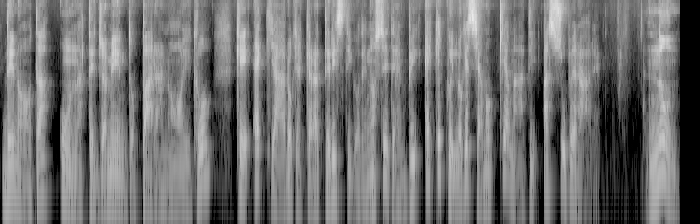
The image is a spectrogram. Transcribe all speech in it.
denota un atteggiamento paranoico che è chiaro che è caratteristico dei nostri tempi e che è quello che siamo chiamati a superare. Non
